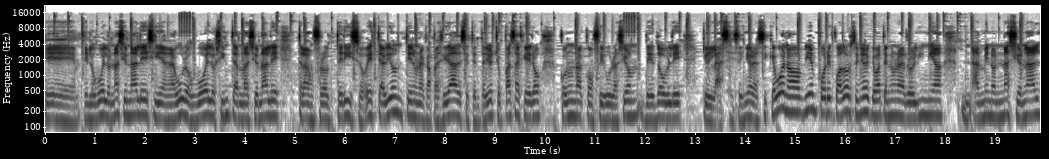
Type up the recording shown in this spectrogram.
eh, en los vuelos nacionales y en algunos vuelos internacionales transfronterizos. Este avión tiene una capacidad de 78 pasajeros con una configuración de doble clase, señores. Así que bueno, bien por Ecuador, señores, que va a tener una aerolínea al menos nacional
